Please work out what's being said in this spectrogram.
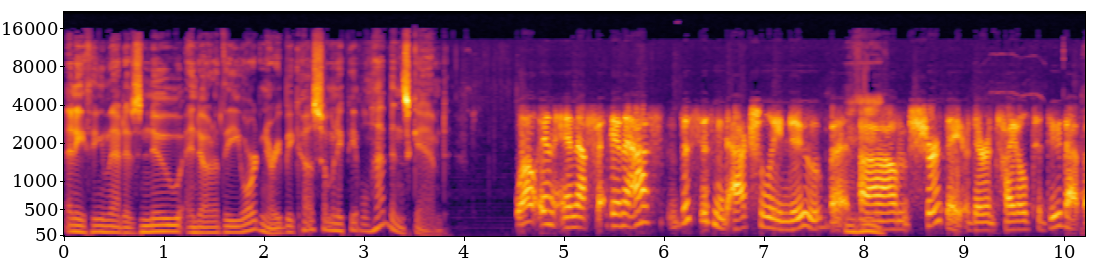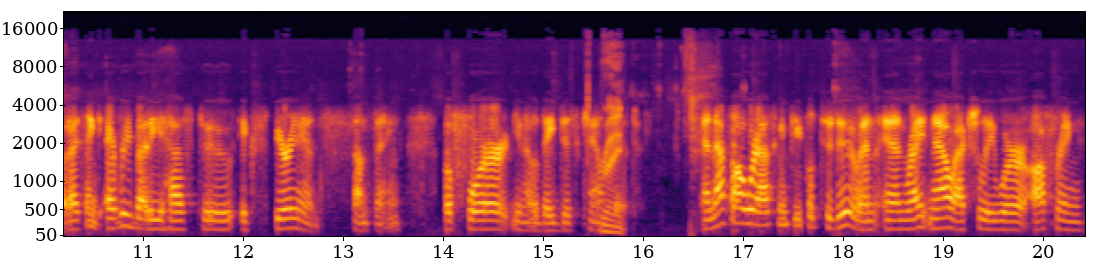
anything that is new and out of the ordinary because so many people have been scammed. Well, and in a, in a, this isn't actually new, but Mhm. um, sure they they're entitled to do that. But I think everybody has to experience something before you know they discount Right. it. And that's all we're asking people to do. And and right now, actually, we're offering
